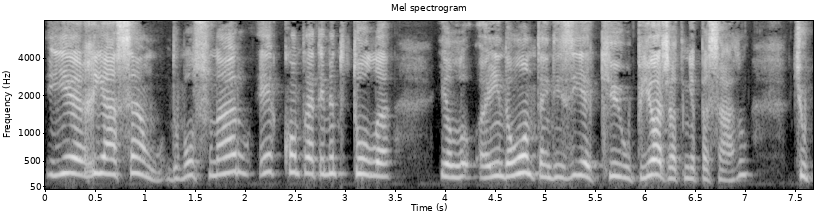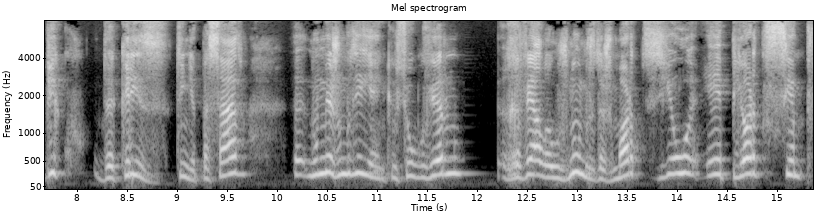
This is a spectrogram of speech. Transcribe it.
E a reação do Bolsonaro é completamente tola. Ele ainda ontem dizia que o pior já tinha passado, que o pico da crise tinha passado, eh, no mesmo dia em que o seu governo revela os números das mortes e é a pior de sempre.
